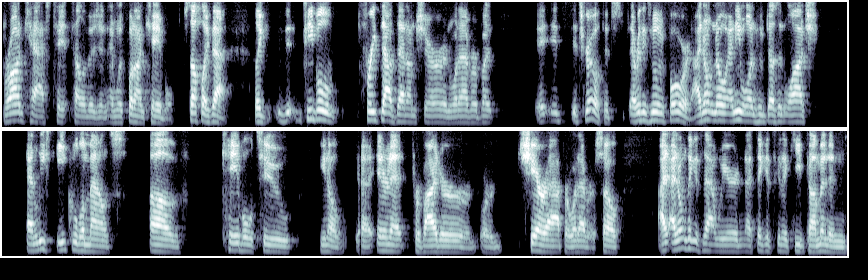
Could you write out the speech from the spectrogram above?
broadcast t- television and was put on cable, stuff like that. Like people freaked out then, I'm sure, and whatever. But it, it's it's growth. It's everything's moving forward. I don't know anyone who doesn't watch at least equal amounts of cable to you know uh, internet provider or, or share app or whatever. So I, I don't think it's that weird, and I think it's going to keep coming and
